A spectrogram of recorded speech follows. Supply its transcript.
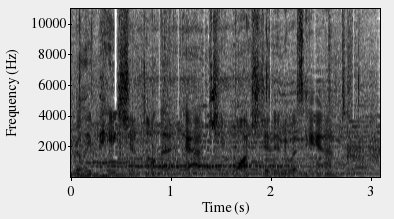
Really patient on that catch. He watched it into his hand.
